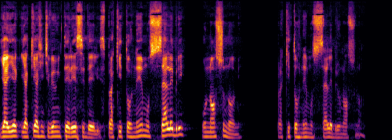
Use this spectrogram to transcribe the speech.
E aí e aqui a gente vê o interesse deles, para que tornemos célebre o nosso nome, para que tornemos célebre o nosso nome.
